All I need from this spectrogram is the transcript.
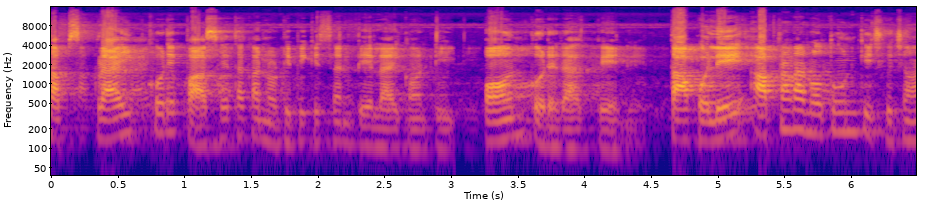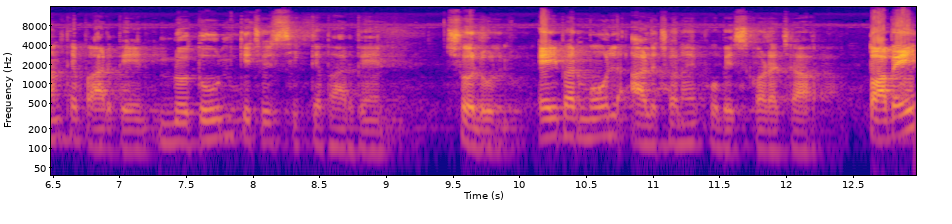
সাবস্ক্রাইব করে পাশে থাকা নোটিফিকেশন বেল আইকনটি অন করে রাখবেন। তাহলে আপনারা নতুন কিছু জানতে পারবেন, নতুন কিছু শিখতে পারবেন। চলুন, এইবার মূল আলোচনায় প্রবেশ করা যাক। তবেই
